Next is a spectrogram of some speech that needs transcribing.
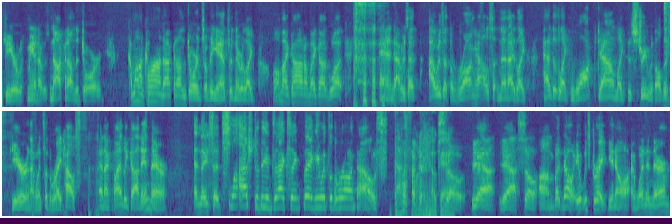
gear with me, and I was knocking on the door, come on, come on, knocking on the door, and somebody answered, and they were like, "Oh my god, oh my god, what?" and I was at I was at the wrong house, and then I like had to like walk down like the street with all this gear, and I went to the right house, and I finally got in there, and they said Slash did the exact same thing. He went to the wrong house. That's funny. Okay. so yeah, yeah. So, um, but no, it was great. You know, I went in there,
